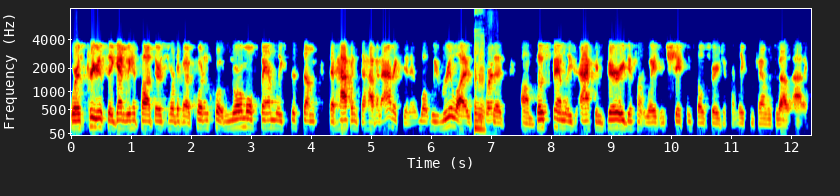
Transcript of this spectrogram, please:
Whereas previously, again, we had thought there's sort of a quote unquote normal family system that happens to have an addict in it. What we realized mm-hmm. is that um, those families act in very different ways and shape themselves very differently from families without addicts.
